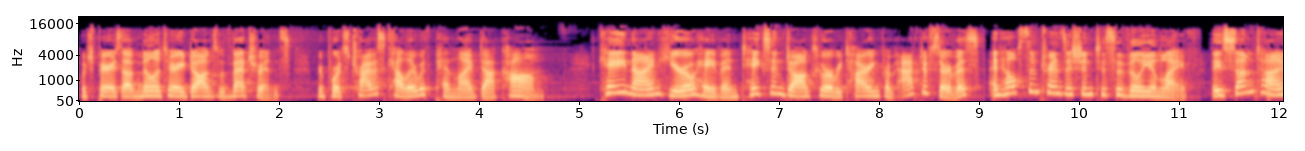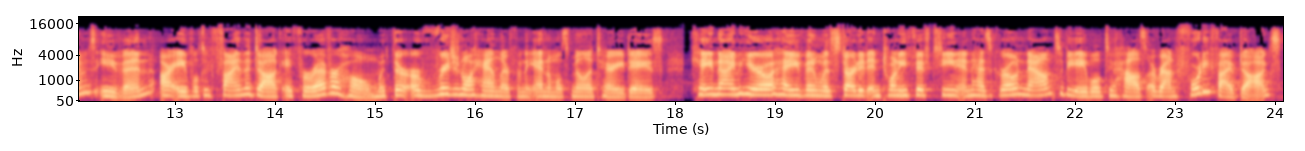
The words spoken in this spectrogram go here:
which pairs up military dogs with veterans, reports Travis Kellar with PennLive.com. K9 Hero Haven takes in dogs who are retiring from active service and helps them transition to civilian life. They sometimes even are able to find the dog a forever home with their original handler from the animal's military days. K9 Hero Haven was started in 2015 and has grown now to be able to house around 45 dogs.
